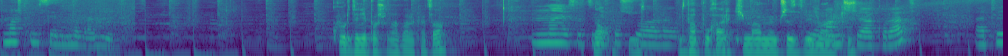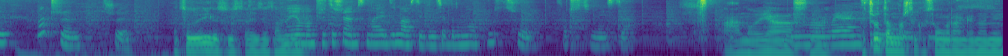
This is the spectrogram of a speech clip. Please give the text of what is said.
Tu masz plus 1, dobra, git. Kurde, nie poszła ta walka, co? No niestety No. nie poszło, ale Dwa pucharki mamy przez dwie nie mam walki. 3 akurat. Znaczy, no 3, 3. A co, ile zostaje za No tam? ja mam przecież MC na 11, więc ja będę miał plus 3 za trzecie miejsce. A no jasne. No, bo ja A MC czemu tam masz lubię. taką samą rangę na niej?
